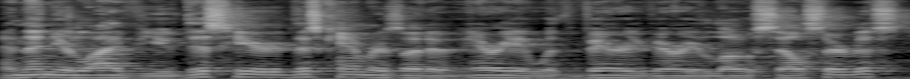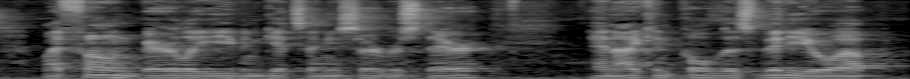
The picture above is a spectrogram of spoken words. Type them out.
And then your live view. This here, this camera is at an area with very, very low cell service. My phone barely even gets any service there. And I can pull this video up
